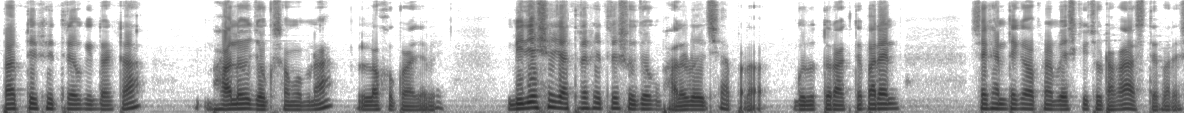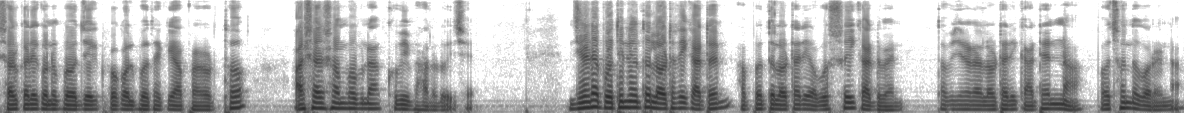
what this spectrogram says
প্রাপ্তির ক্ষেত্রেও কিন্তু একটা ভালো যোগ সম্ভাবনা লক্ষ্য করা যাবে। বিদেশে যাত্রার ক্ষেত্রে সুযোগ ভালো রয়েছে, আপনারা গুরুত্ব রাখতে পারেন। সেখান থেকে আপনার বেশ কিছু টাকা আসতে পারে। সরকারি কোনো প্রজেক্ট, প্রকল্প থেকে আপনার অর্থ আসার সম্ভাবনা খুবই ভালো রয়েছে। যারা প্রতিনিয়ত লটারি কাটেন, আপনার তো লটারি অবশ্যই কাটবেন। তবে যারা লটারি কাটেন না, পছন্দ করেন না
